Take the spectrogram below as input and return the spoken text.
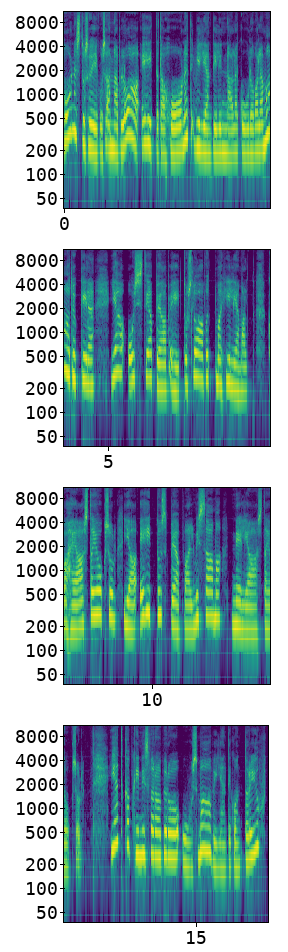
hoonestusõigus annab loa ehitada hooned Viljandi linnale kuuluvale maatükile ja ostja peab ehitusloa võtma hiljemalt kahe aasta jooksul ja ehitus ehitus peab valmis saama nelja aasta jooksul. jätkab kinnisvarabüroo Uusmaa Viljandi kontori juht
